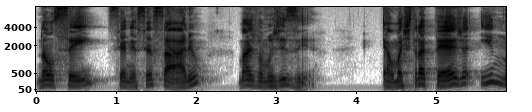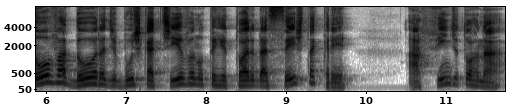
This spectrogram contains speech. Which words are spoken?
não sei se é necessário, mas vamos dizer. É uma estratégia inovadora de busca ativa no território da Sexta CRE, a fim de tornar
